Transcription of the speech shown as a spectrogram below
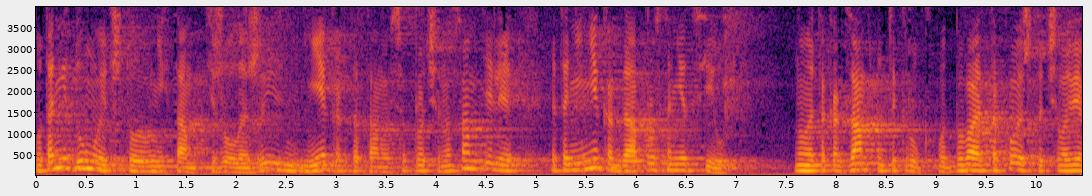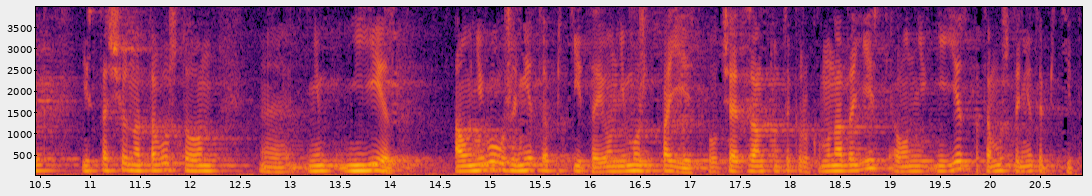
Вот они думают, что у них там тяжелая жизнь, некогда там и все прочее. На самом деле это не некогда, а просто нет сил. Ну, это как замкнутый круг. Вот бывает такое, что человек истощен от того, что он э, не, не ест, а у него уже нет аппетита, и он не может поесть. Получается замкнутый круг. Ему надо есть, а он не, ест, потому что нет аппетита.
